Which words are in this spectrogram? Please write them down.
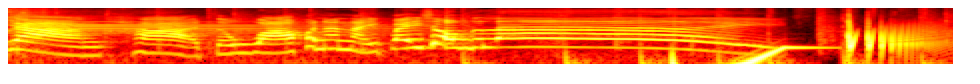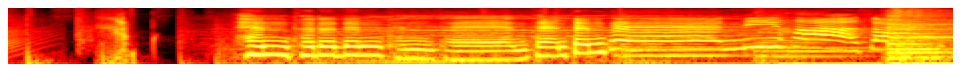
อย่างค่ะ จะว้าวขนาดไหนไปชมกันเลยแทนเทนเทนแทนแทนแทนนี่ค่ะสำ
